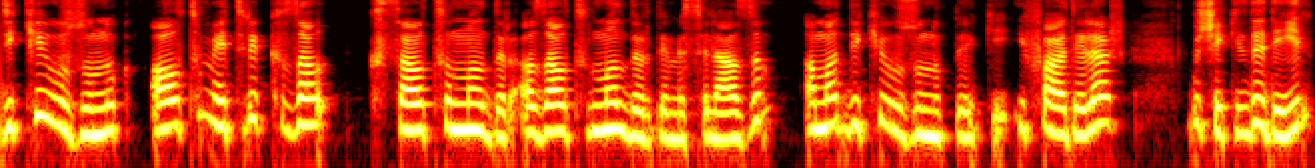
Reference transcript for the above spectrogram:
dikey uzunluk 6 metre kısal, kısaltılmalıdır, azaltılmalıdır demesi lazım. Ama dikey uzunluktaki ifadeler bu şekilde değil.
